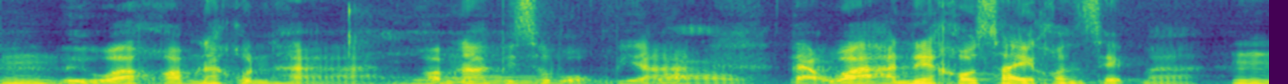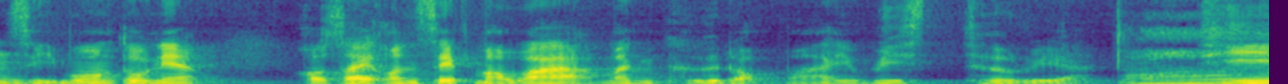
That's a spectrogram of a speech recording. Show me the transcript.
อืมหรือว่าความน่าค้นหาความน่าพิศวงพี่อาร์ตว้าวแต่ว่าอันเนี้ยเขาใส่คอนเซปต์มา อืมสีม่วงตัวเนี้ยเขาใส่คอนเซปต์มาว่ามันคือดอกไม้วิสเทเรีย อ๋อ ที่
